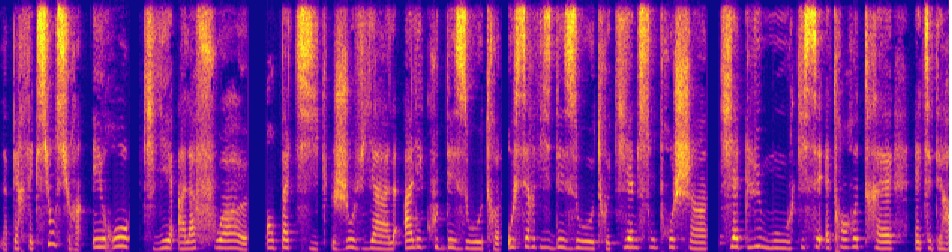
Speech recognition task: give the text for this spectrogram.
la perfection, sur un héros qui est à la fois euh, empathique, jovial, à l'écoute des autres, au service des autres, qui aime son prochain, qui a de l'humour, qui sait être en retrait, etc.,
